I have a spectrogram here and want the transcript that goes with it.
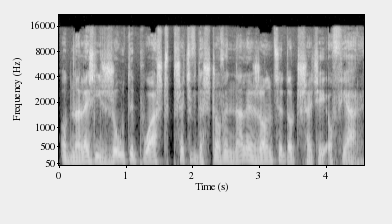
odnaleźli żółty płaszcz przeciwdeszczowy należący do trzeciej ofiary.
